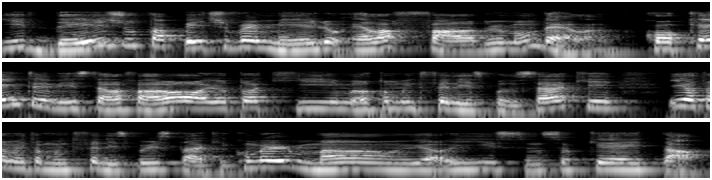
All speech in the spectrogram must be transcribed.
e desde o tapete vermelho ela fala do irmão dela. Qualquer entrevista ela fala: Ó, oh, eu tô aqui, eu tô muito feliz por estar aqui e eu também tô muito feliz por estar aqui com meu irmão e isso, não sei o que e tal.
